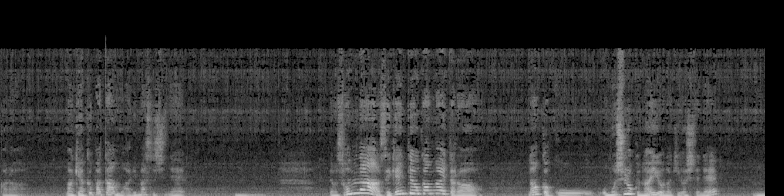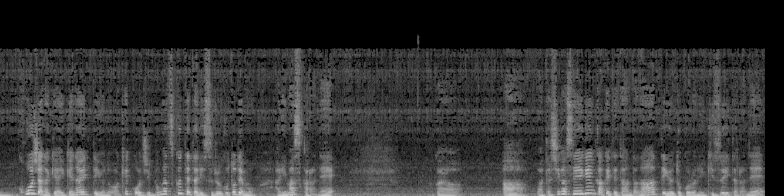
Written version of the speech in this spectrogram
だからまあ、逆パターンもありますしね、うん、でもそんな世間体を考えたらなんかこう面白くないような気がしてね、うん、こうじゃなきゃいけないっていうのは結構自分が作ってたりすることでもありますからね。だからああ私が制限かけてたんだなっていうところに気づいたらね。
